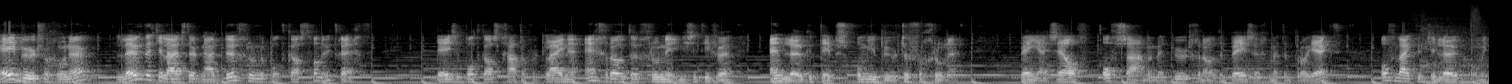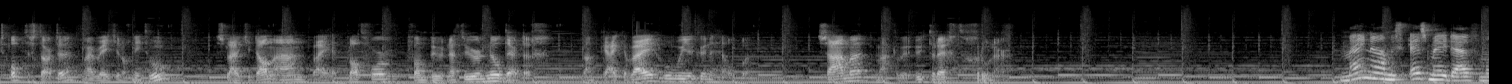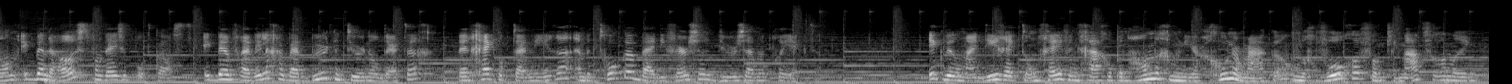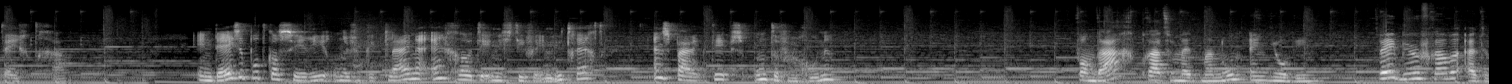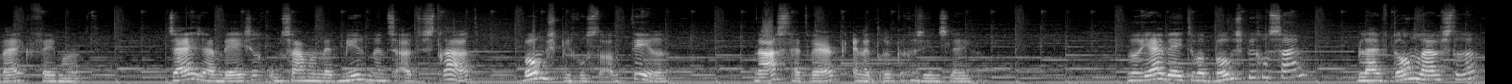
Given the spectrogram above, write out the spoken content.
Hey buurtvergroener, leuk dat je luistert naar de Groene Podcast van Utrecht. Deze podcast gaat over kleine en grote groene initiatieven en leuke tips om je buurt te vergroenen. Ben jij zelf of samen met buurtgenoten bezig met een project? Of lijkt het je leuk om iets op te starten, maar weet je nog niet hoe? Sluit je dan aan bij het platform van Buurtnatuur 030. Dan kijken wij hoe we je kunnen helpen. Samen maken we Utrecht groener. Mijn naam is Esmee Duivenman, ik ben de host van deze podcast. Ik ben vrijwilliger bij Buurtnatuur 030, ben gek op tuinieren en betrokken bij diverse duurzame projecten. Ik wil mijn directe omgeving graag op een handige manier groener maken om de gevolgen van klimaatverandering tegen te gaan. In deze podcastserie onderzoek ik kleine en grote initiatieven in Utrecht en spaar ik tips om te vergroenen. Vandaag praten we met Manon en Jorien, twee buurvrouwen uit de wijk Veemarkt. Zij zijn bezig om samen met meer mensen uit de straat boomspiegels te adopteren, naast het werk en het drukke gezinsleven. Wil jij weten wat boomspiegels zijn? Blijf dan luisteren.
